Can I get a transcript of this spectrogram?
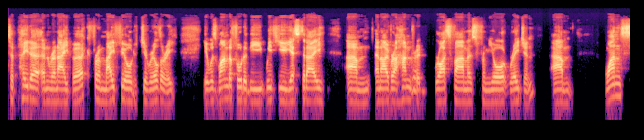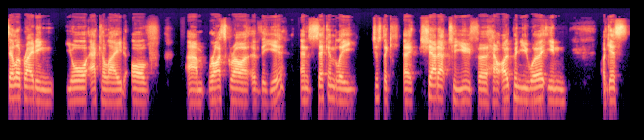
to Peter and Renee Burke from Mayfield Jerilderie. It was wonderful to be with you yesterday um, and over 100 rice farmers from your region. Um, one, celebrating your accolade of um, Rice Grower of the Year. And secondly, just a, a, shout out to you for how open you were in, I guess,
